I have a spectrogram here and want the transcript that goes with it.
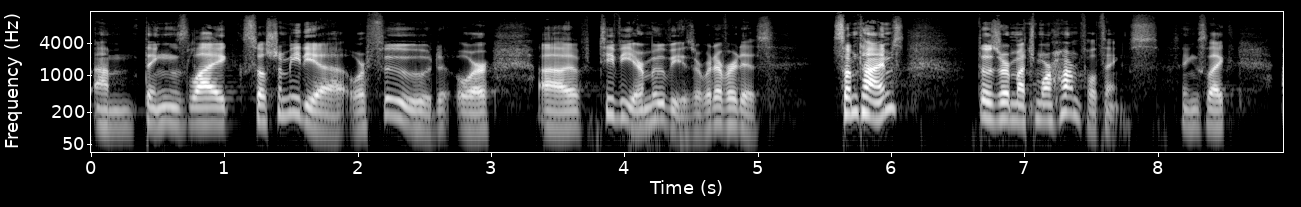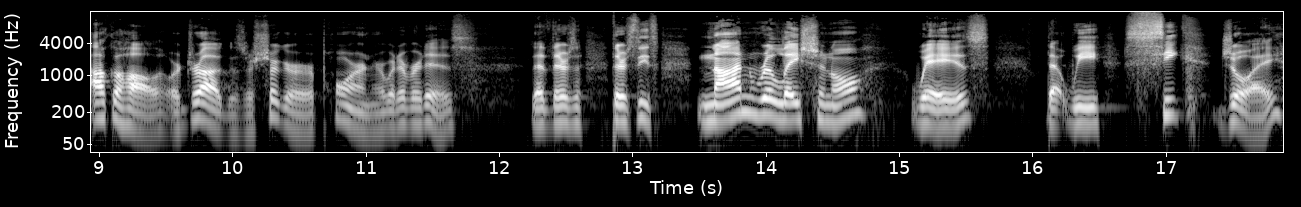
Um, things like social media or food or uh, TV or movies or whatever it is. Sometimes those are much more harmful things, things like alcohol or drugs or sugar or porn or whatever it is. That there's, there's these non relational ways that we seek joy.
